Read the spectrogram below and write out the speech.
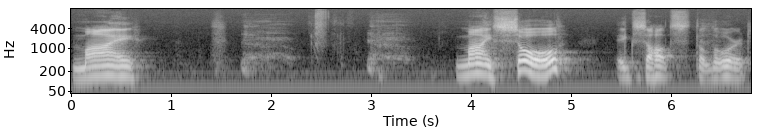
My, my soul exalts the Lord,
